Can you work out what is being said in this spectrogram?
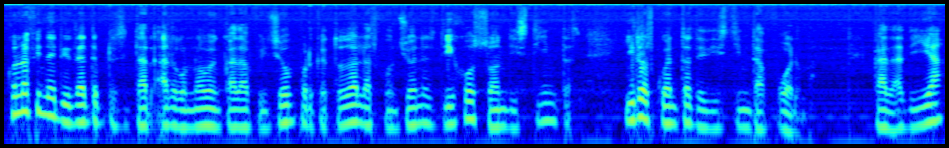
con la finalidad de presentar algo nuevo en cada función porque todas las funciones, dijo, son distintas y los cuenta de distinta forma. Cada día,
